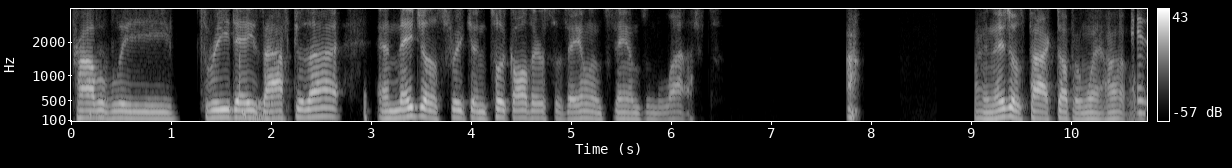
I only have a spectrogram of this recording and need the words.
probably three days after that, and they just freaking took all their surveillance vans and left. I mean, they just packed up and went home. Is-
